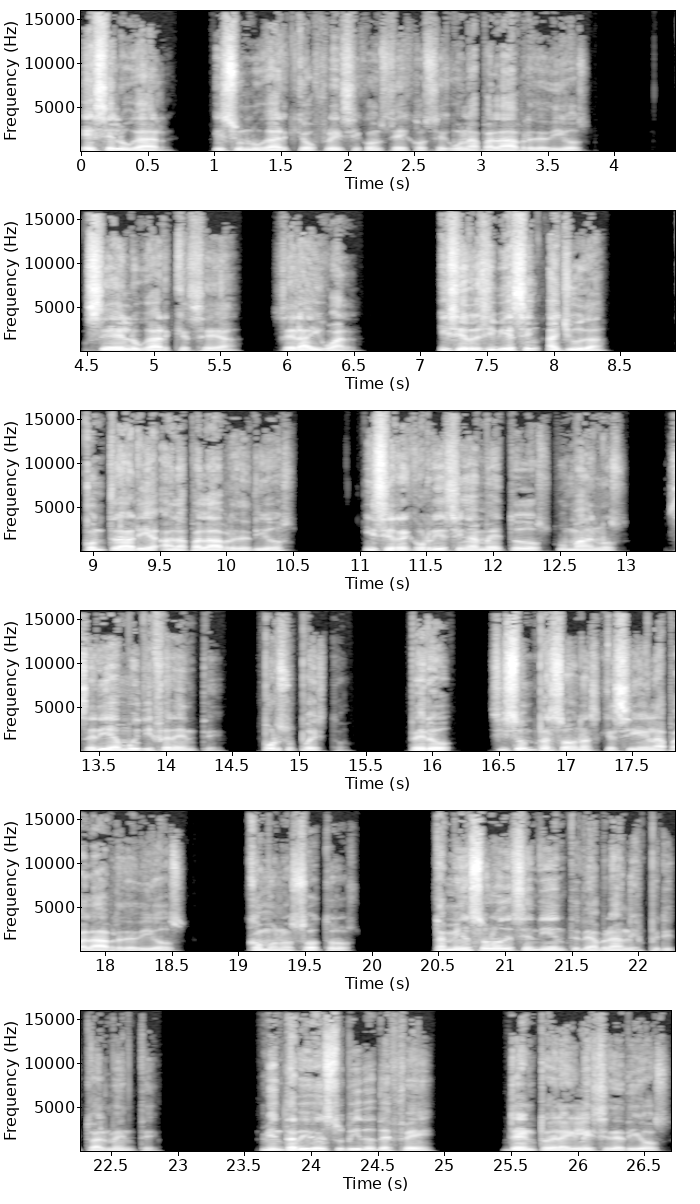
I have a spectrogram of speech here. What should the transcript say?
ese lugar es un lugar que ofrece consejos según la palabra de Dios, sea el lugar que sea, será igual. Y si recibiesen ayuda contraria a la palabra de Dios, y si recurriesen a métodos humanos, sería muy diferente, por supuesto. Pero si son personas que siguen la palabra de Dios, como nosotros, también son los descendientes de Abraham espiritualmente. Mientras viven su vida de fe dentro de la iglesia de Dios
